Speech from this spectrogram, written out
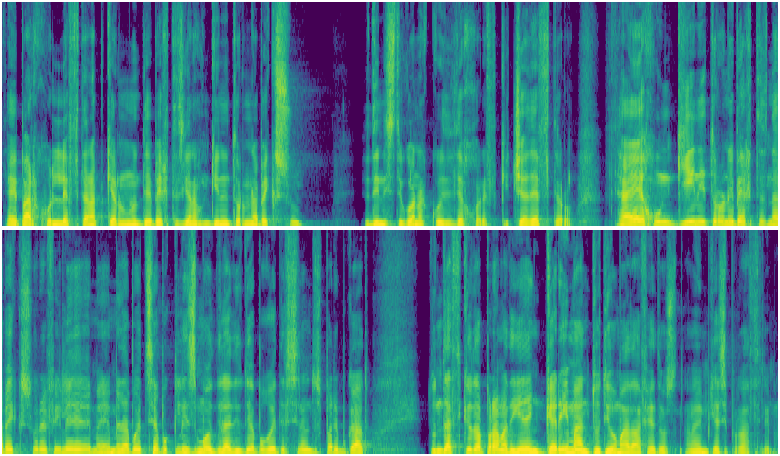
θα υπάρχουν λεφτά να πιερνούνται οι παίχτες για να έχουν κίνητρο να παίξουν. Δεν είναι ιστικό αρκούδι, δεν χορεύει. Και δεύτερο, θα έχουν κίνητρο οι παίχτες να παίξουν, ρε φίλε, με, μετά από έτσι αποκλεισμό. Δηλαδή, ότι η απογοήτευση να μην τους πάρει που κάτω. Τούν τα δυο τα πράγματα, γιατί είναι κρίμα τούτη η ομάδα φέτος να μην πιάσει πρωτάθλημα.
